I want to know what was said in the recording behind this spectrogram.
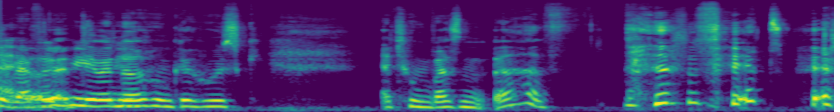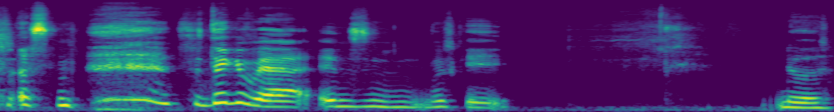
Ej, hvert fald, at det var noget, hun kan huske. At hun var sådan, åh, fedt. Eller sådan. Så det kan være en sådan, måske noget,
